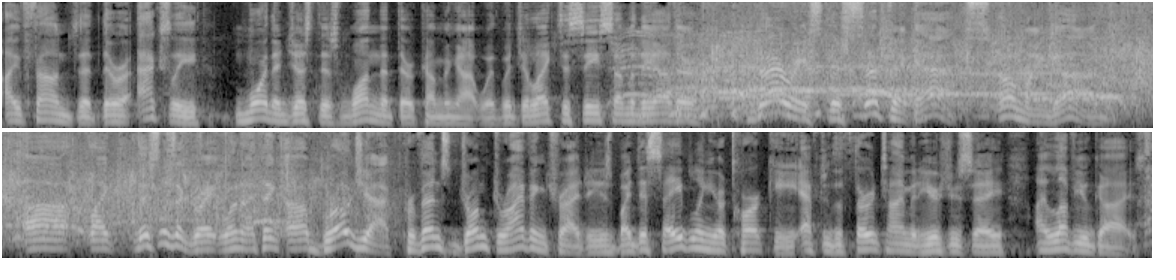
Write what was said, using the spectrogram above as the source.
I found that there are actually more than just this one that they're coming out with. Would you like to see some of the other very specific apps? Oh my God. Uh, like, this is a great one. I think uh, Brojack prevents drunk driving tragedies by disabling your car key after the third time it hears you say, I love you guys.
